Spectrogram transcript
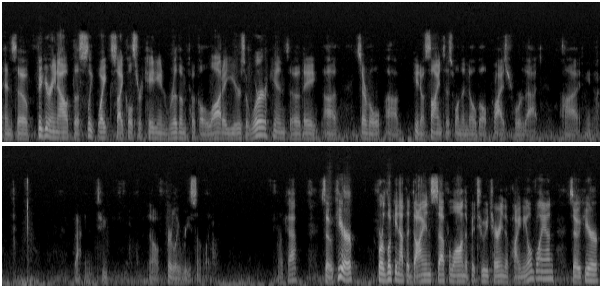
And so figuring out the sleep-wake cycle circadian rhythm took a lot of years of work, and so they uh, several uh, you know scientists won the Nobel Prize for that. Uh, you know, back in two, you know, fairly recently. Okay, so here for looking at the diencephalon, the pituitary, and the pineal gland. So here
